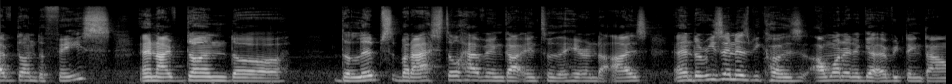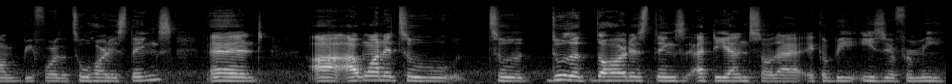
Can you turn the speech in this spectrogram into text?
I've done the face and I've done the the lips, but I still haven't got into the hair and the eyes. And the reason is because I wanted to get everything down before the two hardest things, and uh, I wanted to to do the the hardest things at the end so that it could be easier for me.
